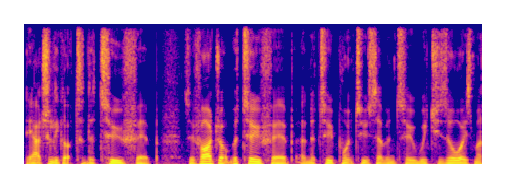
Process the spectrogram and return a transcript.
They actually got to the two fib. So if I drop the two fib and the 2.272, which is always my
